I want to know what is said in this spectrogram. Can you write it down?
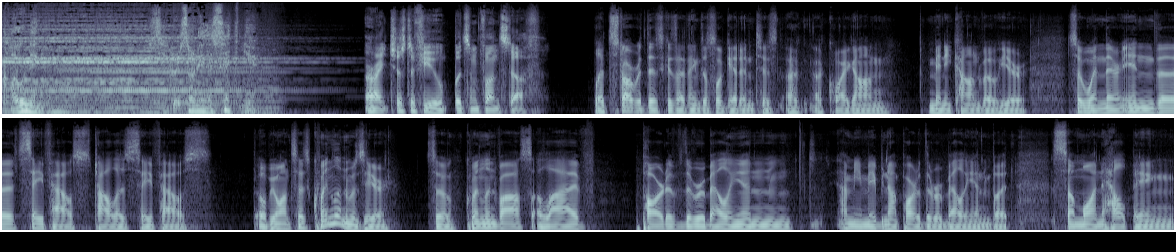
Cloning. Secrets only the Sith knew. All right, just a few, but some fun stuff. Let's start with this because I think this will get into a, a Qui Gon mini convo here. So when they're in the safe house, Tala's safe house, Obi Wan says Quinlan was here. So Quinlan Voss alive, part of the rebellion. I mean, maybe not part of the rebellion, but someone helping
